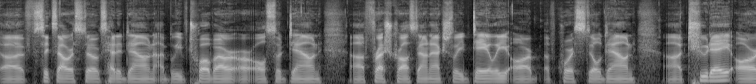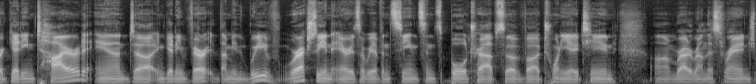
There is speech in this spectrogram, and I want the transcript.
uh, six hour Stochs headed down. I believe 12 hour are also down. Uh, fresh cross down actually. Daily are of course still down. Uh, two day are getting tired and uh, and getting very. I mean we've we're actually in areas that we haven't seen since bull traps of uh, 2018, um, right around this range.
